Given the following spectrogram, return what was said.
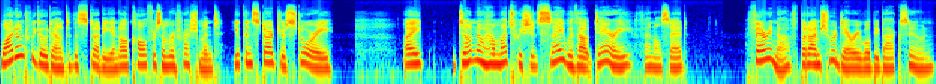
Why don't we go down to the study and I'll call for some refreshment? You can start your story. I don't know how much we should say without Derry, Fennel said. Fair enough, but I'm sure Derry will be back soon.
